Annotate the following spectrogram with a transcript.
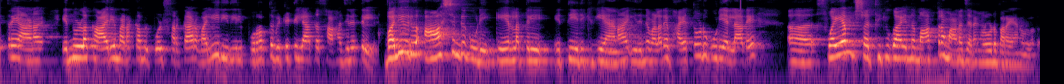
എത്രയാണ് എന്നുള്ള കാര്യമടക്കം ഇപ്പോൾ സർക്കാർ വലിയ രീതിയിൽ പുറത്തു വിട്ടിട്ടില്ലാത്ത സാഹചര്യത്തിൽ വലിയൊരു ആശങ്ക കൂടി കേരളത്തിൽ എത്തിയിരിക്കുകയാണ്. ഇതിന് വളരെ ഭയത്തോടു കൂടിയല്ലാതെ സ്വയം ശ്രദ്ധിക്കുക എന്ന് മാത്രമാണ് ജനങ്ങളോട് പറയാനുള്ളത്.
